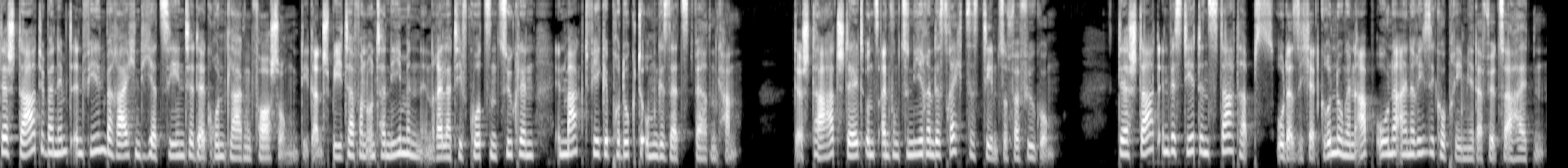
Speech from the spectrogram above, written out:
Der Staat übernimmt in vielen Bereichen die Jahrzehnte der Grundlagenforschung, die dann später von Unternehmen in relativ kurzen Zyklen in marktfähige Produkte umgesetzt werden kann. Der Staat stellt uns ein funktionierendes Rechtssystem zur Verfügung. Der Staat investiert in Startups oder sichert Gründungen ab, ohne eine Risikoprämie dafür zu erhalten.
